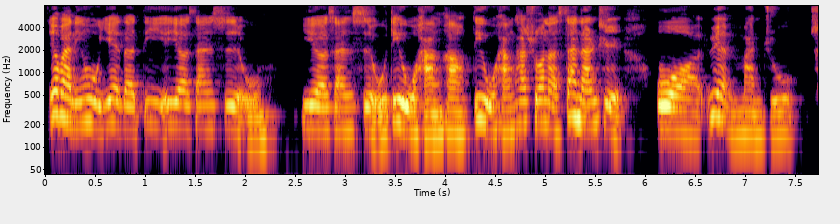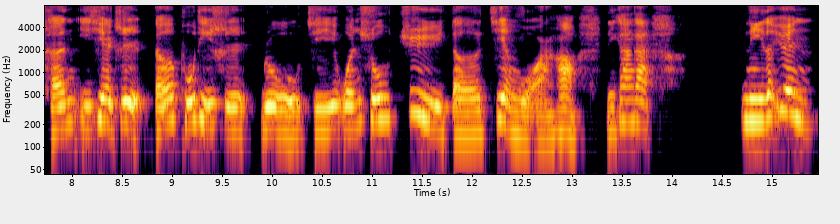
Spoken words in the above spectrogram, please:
六百零五页的第一二三四五。一二三四五，第五行哈，第五行他说呢，善男子，我愿满足成一切智，得菩提时，汝及文殊俱得见我啊哈！你看看你的愿，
